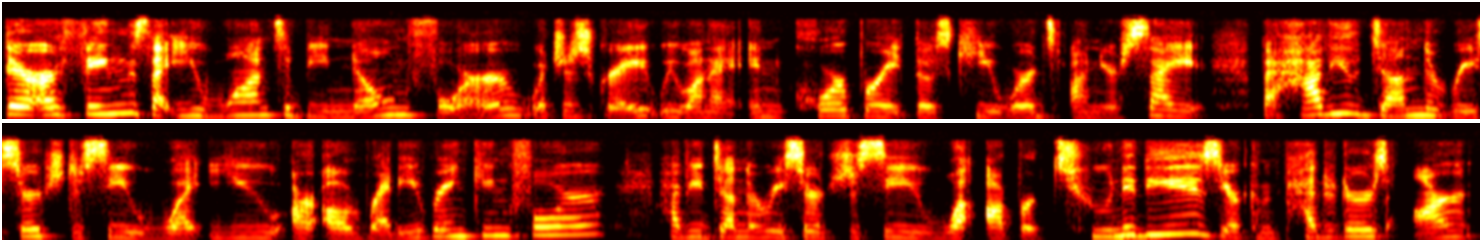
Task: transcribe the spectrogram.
There are things that you want to be known for, which is great. We want to incorporate those keywords on your site. But have you done the research to see what you are already ranking for? Have you done the research to see what opportunities your competitors aren't?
